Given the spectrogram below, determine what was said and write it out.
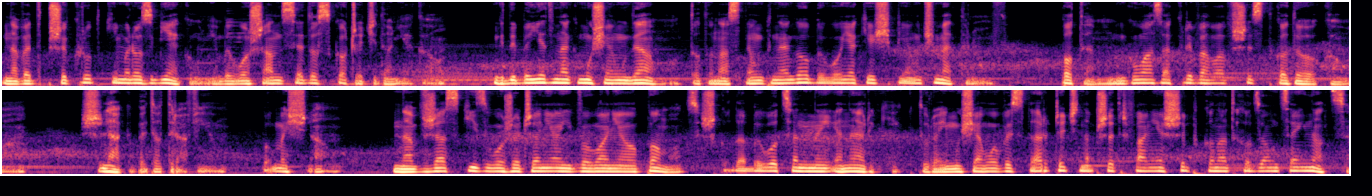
Nawet przy krótkim rozbiegu nie było szansy doskoczyć do niego. Gdyby jednak mu się udało, to do następnego było jakieś pięć metrów. Potem mgła zakrywała wszystko dookoła. Szlak by to trafił, pomyślał. Na wrzaski złorzeczenia i wołania o pomoc szkoda było cennej energii, której musiało wystarczyć na przetrwanie szybko nadchodzącej nocy.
